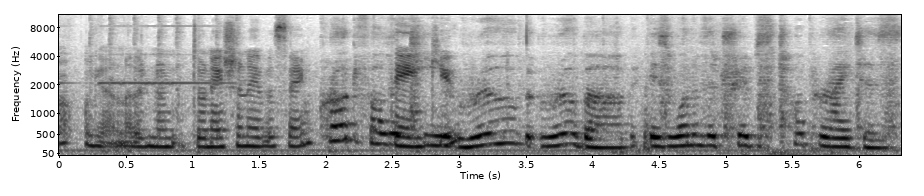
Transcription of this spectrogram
Oh, we got another don- donation. Ava's saying. Prodfolity Thank you. Rube Rhubarb is one of the Trib's top writers.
